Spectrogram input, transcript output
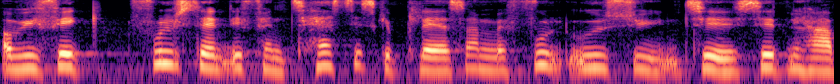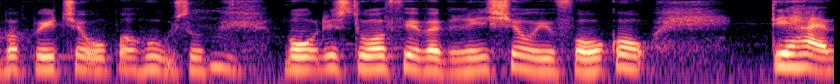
og vi fik fuldstændig fantastiske pladser med fuldt udsyn til Sydney Harbour Bridge og Operahuset, mm. hvor det store fyrværkerishow jo foregår. Det har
